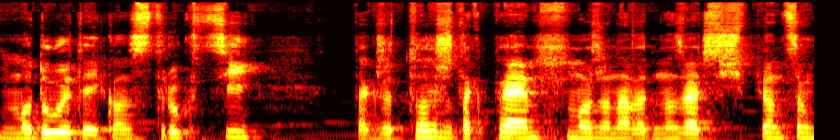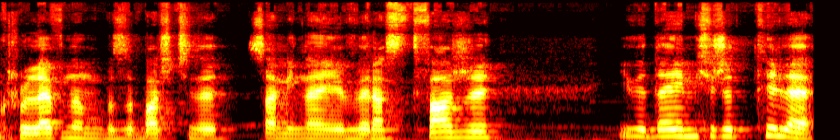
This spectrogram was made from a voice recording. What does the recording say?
moduły tej konstrukcji. Także to, że tak powiem, można nawet nazwać śpiącą królewną, bo zobaczcie sami na jej wyraz twarzy. I wydaje mi się, że tyle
